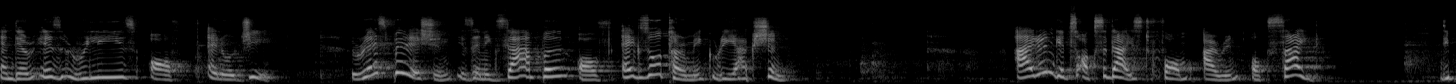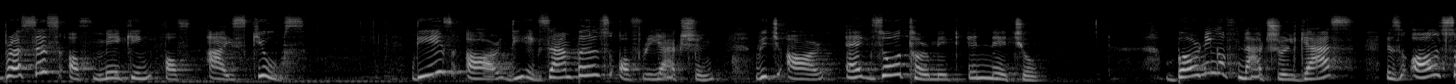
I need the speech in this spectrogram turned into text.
and there is release of energy. Respiration is an example of exothermic reaction. Iron gets oxidized from iron oxide. The process of making of ice cubes. These are the examples of reaction which are exothermic in nature. Burning of natural gas is also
